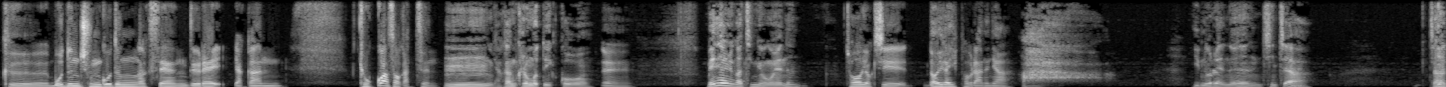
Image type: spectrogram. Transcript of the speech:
그 모든 중고등학생들의 약간 교과서 같은. 음, 약간 그런 것도 있고. 네. 매니아님 같은 경우에는 저 역시 너희가 힙합을 아느냐. 아, 이 노래는 진짜 자,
